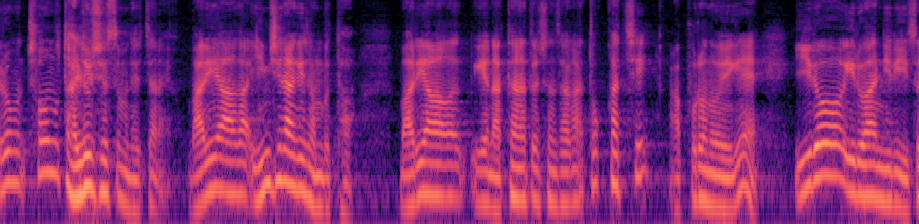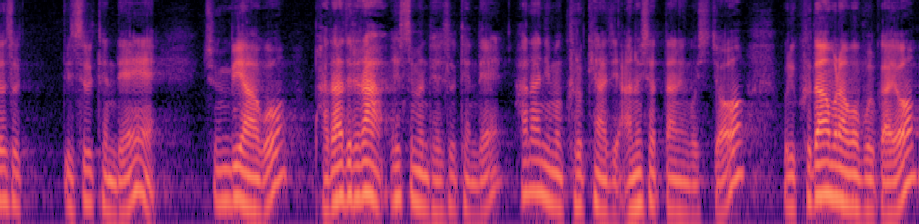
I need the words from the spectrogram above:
여러분 처음부터 알려주셨으면 됐잖아요. 마리아가 임신하기 전부터 마리아에게 나타났던 천사가 똑같이 앞으로 너에게 이러이러한 일이 있었을 있을 텐데 준비하고 받아들여라 했으면 됐을 텐데 하나님은 그렇게 하지 않으셨다는 것이죠. 우리 그 다음을 한번 볼까요?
